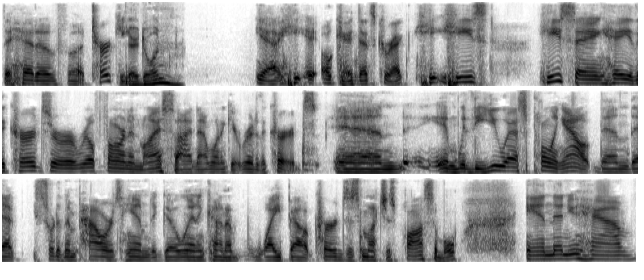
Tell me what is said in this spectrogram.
the head of uh, Turkey. Erdogan? Yeah, he, okay, that's correct. He, he's, he's saying, "Hey, the Kurds are a real thorn in my side, and I want to get rid of the Kurds." And and with the U.S. pulling out, then that sort of empowers him to go in and kind of wipe out Kurds as much as possible. And then you have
